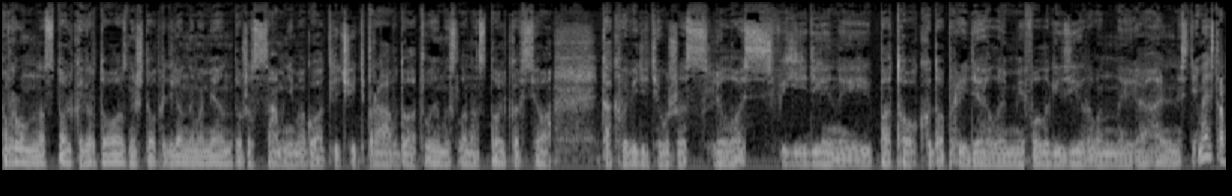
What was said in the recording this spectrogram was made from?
Врун настолько виртуозный, что в определенный момент уже сам не могу отличить правду от вымысла. Настолько все, как вы видите, уже слилось в единый поток до предела мифологизированной реальности. Маэстро,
